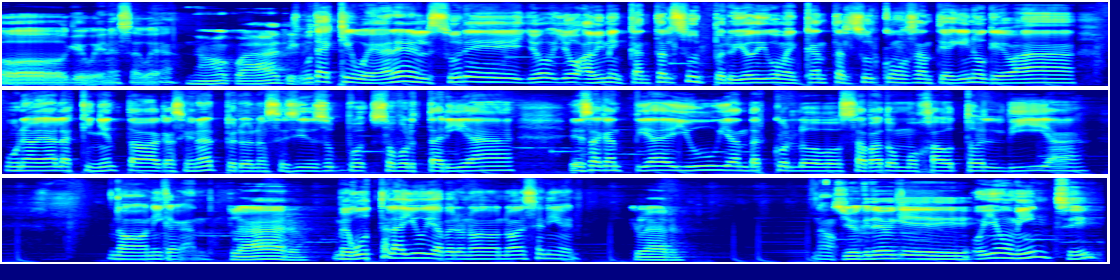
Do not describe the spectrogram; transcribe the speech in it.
oh, qué buena esa weá. No, cuático. Puta, es que weón, en el sur, eh, yo, yo, a mí me encanta el sur, pero yo digo me encanta el sur como santiaguino que va una vez a las 500 a vacacionar, pero no sé si sopo- soportaría esa cantidad de lluvia, andar con los zapatos mojados todo el día. No, ni cagando. Claro, Me gusta la lluvia, pero no, no a ese nivel. claro. No. Yo creo que. Oye, Omin, Sí.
